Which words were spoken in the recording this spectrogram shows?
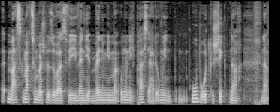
äh, Musk macht zum Beispiel sowas wie, wenn, wenn ihm irgendwie nicht passt, er hat irgendwie ein U-Boot geschickt nach, nach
